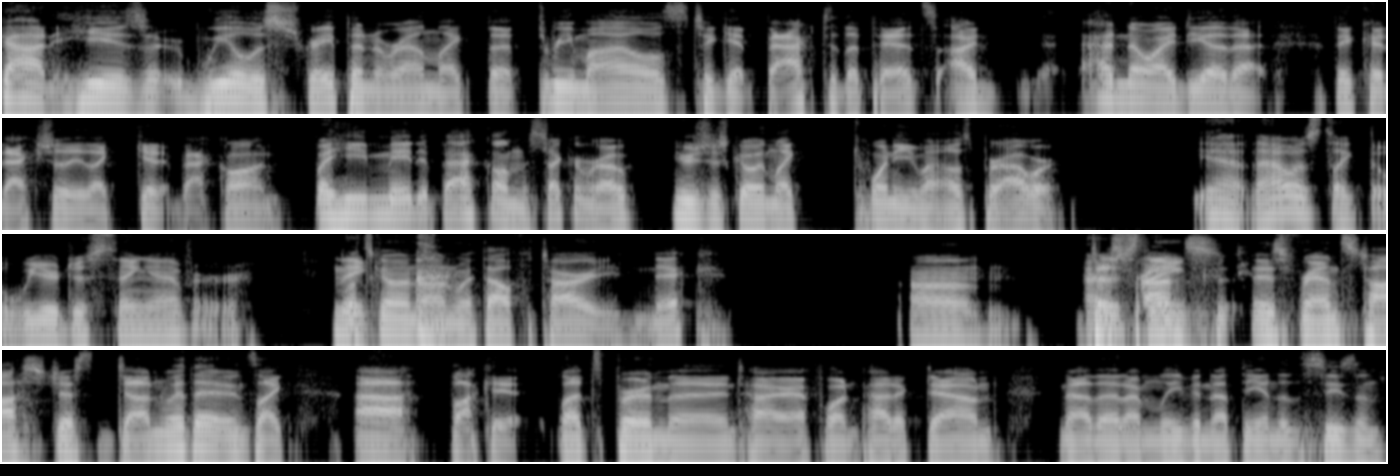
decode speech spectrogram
God, his wheel was scraping around like the three miles to get back to the pits. I had no idea that they could actually like get it back on, but he made it back on the second row. He was just going like 20 miles per hour. Yeah, that was like the weirdest thing ever. What's going on with AlphaTauri, Nick? Um, Does just think- Franz is Franz Tost just done with it? And it's like, ah, fuck it. Let's burn the entire F1 paddock down now that I'm leaving at the end of the season.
